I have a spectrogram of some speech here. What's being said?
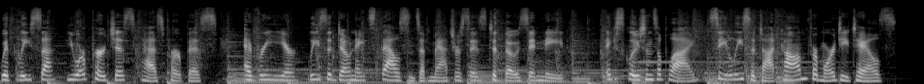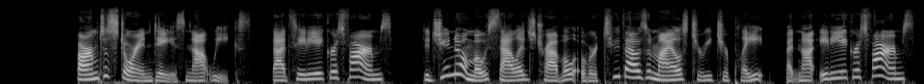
With Leesa, your purchase has purpose. Every year, Leesa donates thousands of mattresses to those in need. Exclusions apply. See leesa.com for more details. Farm to store in days, not weeks. That's 80 Acres Farms. Did you know most salads travel over 2,000 miles to reach your plate? But not 80 Acres Farms.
